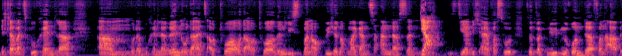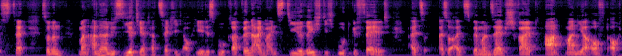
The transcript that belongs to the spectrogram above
Ich glaube, als Buchhändler ähm, oder Buchhändlerin oder als Autor oder Autorin liest man auch Bücher nochmal ganz anders. Dann ja. liest die ja nicht einfach so, so ein Vergnügen runter von A bis Z, sondern man analysiert ja tatsächlich auch jedes Buch. Gerade wenn einem ein Stil richtig gut gefällt, als, also als wenn man selbst schreibt, ahnt man ja oft auch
